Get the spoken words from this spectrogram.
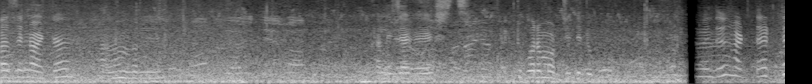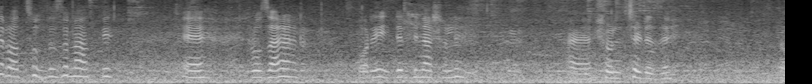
বাজে নয়টা, আলহামদুলিল্লাহ। খালি জায়গায় এসেছি। একটু পরে মসজিদে ঢুকবো। হাঁটতে হাঁটতে রথ চলতেছে না আজকে। রোজার পরে ঈদের দিন আসলে শরীর ছেড়ে যায়। তো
